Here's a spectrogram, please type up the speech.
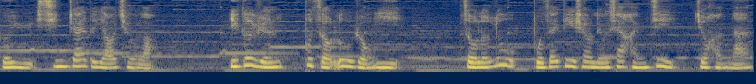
合于心斋的要求了。一个人不走路容易。走了路不在地上留下痕迹就很难，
